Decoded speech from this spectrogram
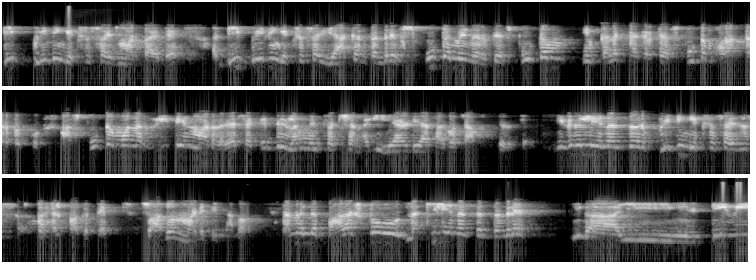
ಡೀಪ್ ಬ್ರೀದಿಂಗ್ ಎಕ್ಸರ್ಸೈಸ್ ಮಾಡ್ತಾ ಇದ್ದೆ. ಡೀಪ್ ಬ್ರೀದಿಂಗ್ ಎಕ್ಸರ್ಸೈಸ್ ಯಾಕಂತಂದ್ರೆ ಸ್ಪೂಟಮ್ ಏನಿರುತ್ತೆ, ಸ್ಪೂಟಮ್ ನೀವು ಕನೆಕ್ಟ್ ಆಗಿರುತ್ತೆ ಸ್ಪೂಟಮ್ ಹೊರಗೆ ತರಬೇಕು. ಆ ಸ್ಪೂಟಮ್ ಅನ್ನ ರೀಟೈನ್ ಮಾಡಿದ್ರೆ ಸೆಕೆಂಡರಿ ಲಂಗ್ ಇನ್ಫೆಕ್ಷನ್ ಆಗಿ ಏರ್ ಆಗೋ ಚಾನ್ಸಸ್ ಇರುತ್ತೆ. ಇದರಲ್ಲಿ ಏನಂತಂದ್ರೆ ಬ್ರೀದಿಂಗ್ ಎಕ್ಸರ್ಸೈಸಸ್ ತುಂಬಾ ಹೆಲ್ಪ್ ಆಗುತ್ತೆ. ಸೊ ಅದೊಂದು ಮಾಡಿದ್ದೀನಿ ನಾನು. ಆಮೇಲೆ ಬಹಳಷ್ಟು ಲಕ್ಕಿಲಿ ಏನಂತಂತಂದ್ರೆ ಈಗ ಈ ಟಿವಿ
